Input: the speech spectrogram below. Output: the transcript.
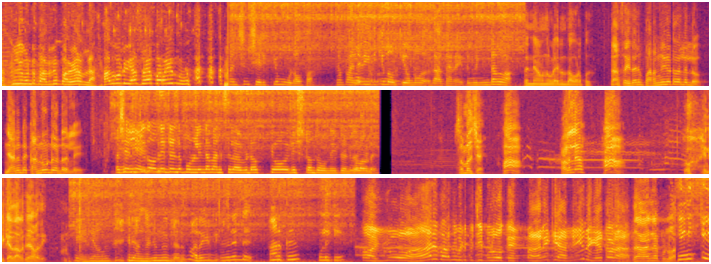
അസൂയ കൊണ്ട് പലരും പറയാറില്ല. അതുകൊണ്ട് ഞാൻ സ്വയം പറയുന്നു. മനുഷ്യൻ ശരിക്കും മൂഡ് ഓഫാ ഞാൻ പല രീതിക്ക് നോക്കി ഒന്ന് ഇതാക്കാനായിട്ട് മിണ്ടള്ള. തന്നെയാണെന്നുള്ള എന്താ ഉറപ്പ്? ദാസ ഇതാരും പറഞ്ഞു കേട്ടതല്ലോ ഞാൻ എന്റെ കണ്ണുകൊണ്ട് കണ്ടതല്ലേ? പക്ഷെ എനിക്ക് തോന്നിയിട്ടുണ്ട് പുള്ളിന്റെ മനസ്സിൽ എവിടെയൊക്കെയോ ഒരു ഇഷ്ടം തോന്നിയിട്ടുണ്ട്. സമ്മതിച്ചേ? ആ. ആണല്ലോ? ആ. ഓ എനിക്കത് അറിഞ്ഞാ മതി. പേടിയാവും ഇത് അങ്ങനെയൊന്നും ഇല്ലാന്ന് പറയുന്നു. അങ്ങനെയുണ്ട്. ആർക്ക്? പുള്ളിക്ക്. അയ്യോ ആര് പറഞ്ഞു പിടിപ്പിച്ചു പുളുവൊക്കെ? മാനിക്കാ നീ ഇത് കേട്ടോടാ. അത് ആനപ്പുള്ളു എനിക്ക്.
